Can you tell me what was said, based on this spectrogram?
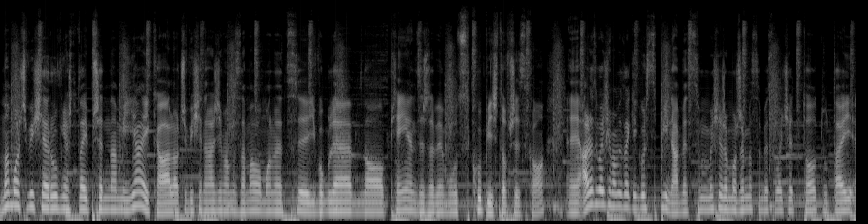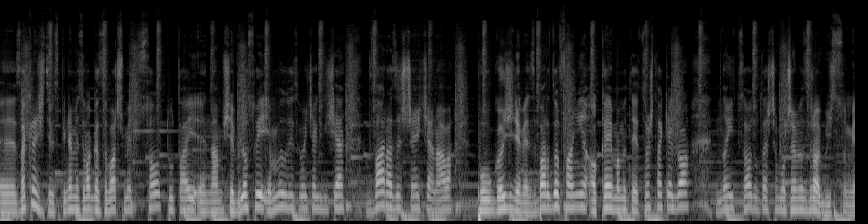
Mamy oczywiście również tutaj przed nami jajka, ale oczywiście na razie mamy za mało monet i w ogóle, no, pieniędzy, żeby móc kupić to wszystko. E, ale słuchajcie, mamy takiego spina, więc myślę, że możemy sobie, słuchajcie, to tutaj e, zakręcić tym spinem, więc uwaga, zobaczmy, co tutaj e, nam się wylosuje. I mamy tutaj, słuchajcie, jak widzicie, dwa razy szczęścia na pół godziny, więc bardzo fajnie, ok, mamy tutaj coś takiego. No i co tutaj jeszcze możemy zrobić w sumie?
